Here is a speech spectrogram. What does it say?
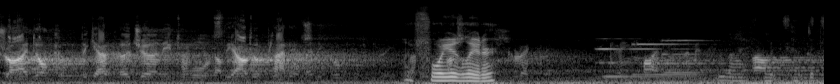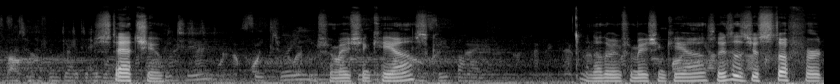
dry dock and began her journey towards the outer planets. Four years later. Lifeboats have departed from gate A1, Statue. Information kiosk. Another information kiosk. This is just stuff for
